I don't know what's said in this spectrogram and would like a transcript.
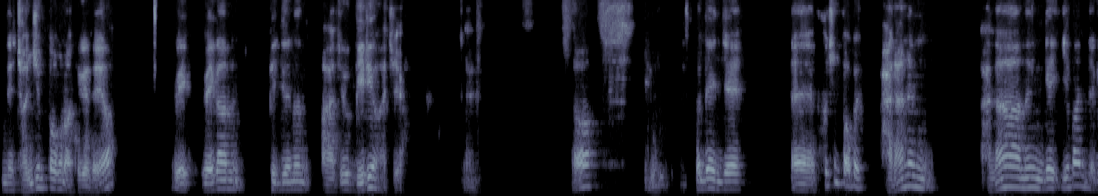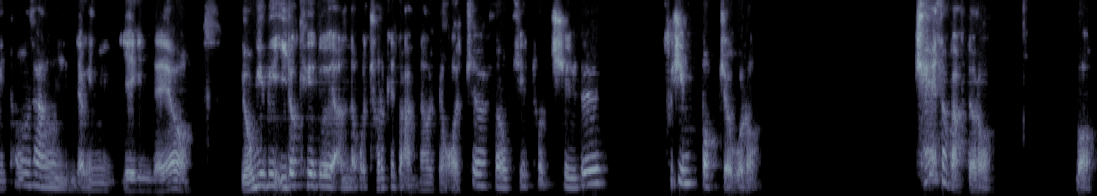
근데 전진법은 어떻게 돼요? 외, 외관 비드는 아주 미려하지요. 네. 어, 근데 이제 에, 후진법을 안 하는 안 하는 게 일반적인 통상적인 얘기인데요. 용입이 이렇게 해도 안 나오고 저렇게 해도 안 나올 경우 어쩔 수 없이 토치를 후진법적으로 최소 각도로 뭐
